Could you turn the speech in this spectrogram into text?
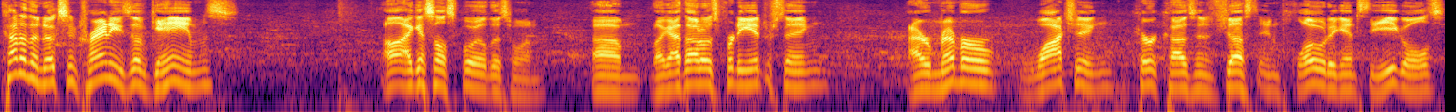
kind of the nooks and crannies of games. Oh, I guess I'll spoil this one. Um, like I thought it was pretty interesting. I remember watching Kirk Cousins just implode against the Eagles,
